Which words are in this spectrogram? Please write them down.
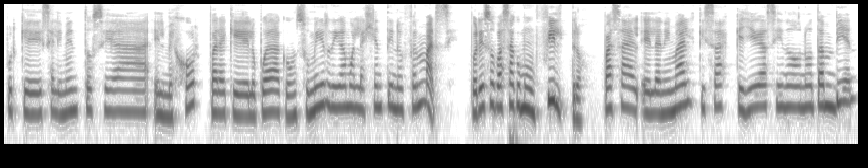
porque ese alimento sea el mejor para que lo pueda consumir, digamos, la gente y no enfermarse. Por eso pasa como un filtro pasa el animal quizás que llega así no, no tan bien,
